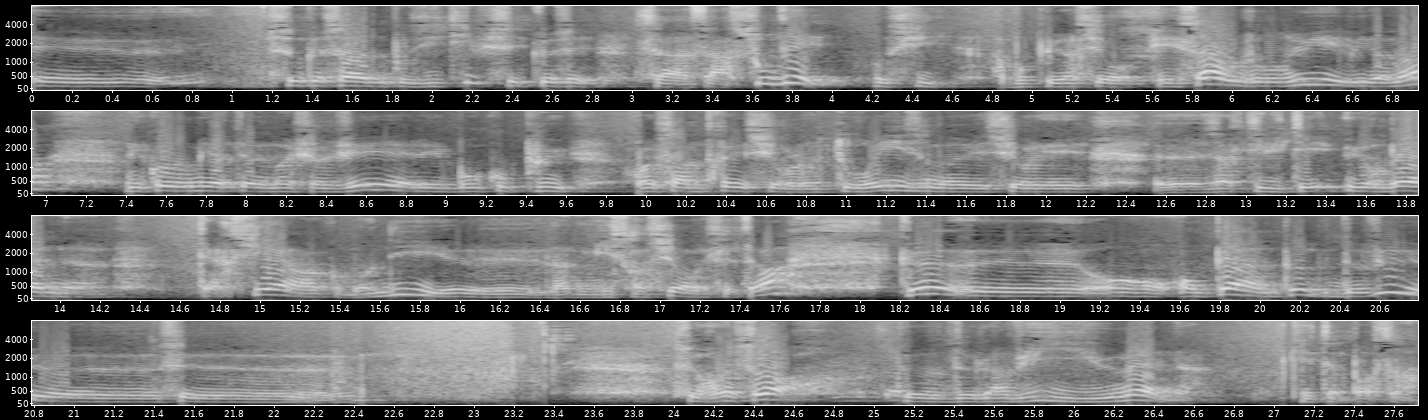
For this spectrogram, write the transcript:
euh, ce que ça a de positif, c'est que ça, a soudé aussi la population. Et ça, aujourd'hui, évidemment, l'économie a tellement changé, elle est beaucoup plus recentrée sur le tourisme et sur les euh, activités urbaines tertiaires, comme on dit, l'administration, etc., que on, perd un peu de vue ce ce ressort de, la vie humaine qui est important.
